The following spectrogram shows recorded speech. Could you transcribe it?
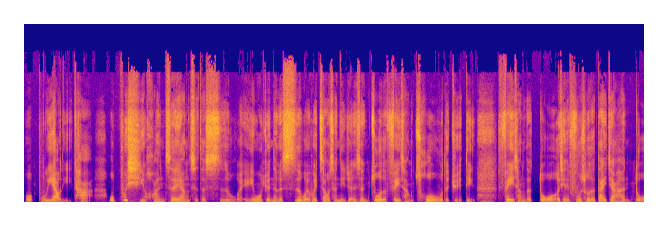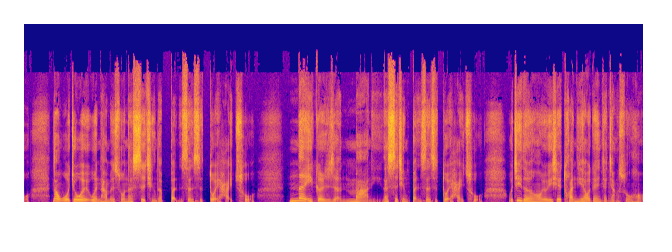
我不要理他，我不喜欢这样子的思维，因为我觉得那个思维会造成你人生做的非常错误的决定，非常的多，而且你付出的代价很多。那我就会问他们说：那事情的本身是对还错？那一个人骂你，那事情本身是对还错？我记得哦，有一些团体他会跟人家讲说：吼，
